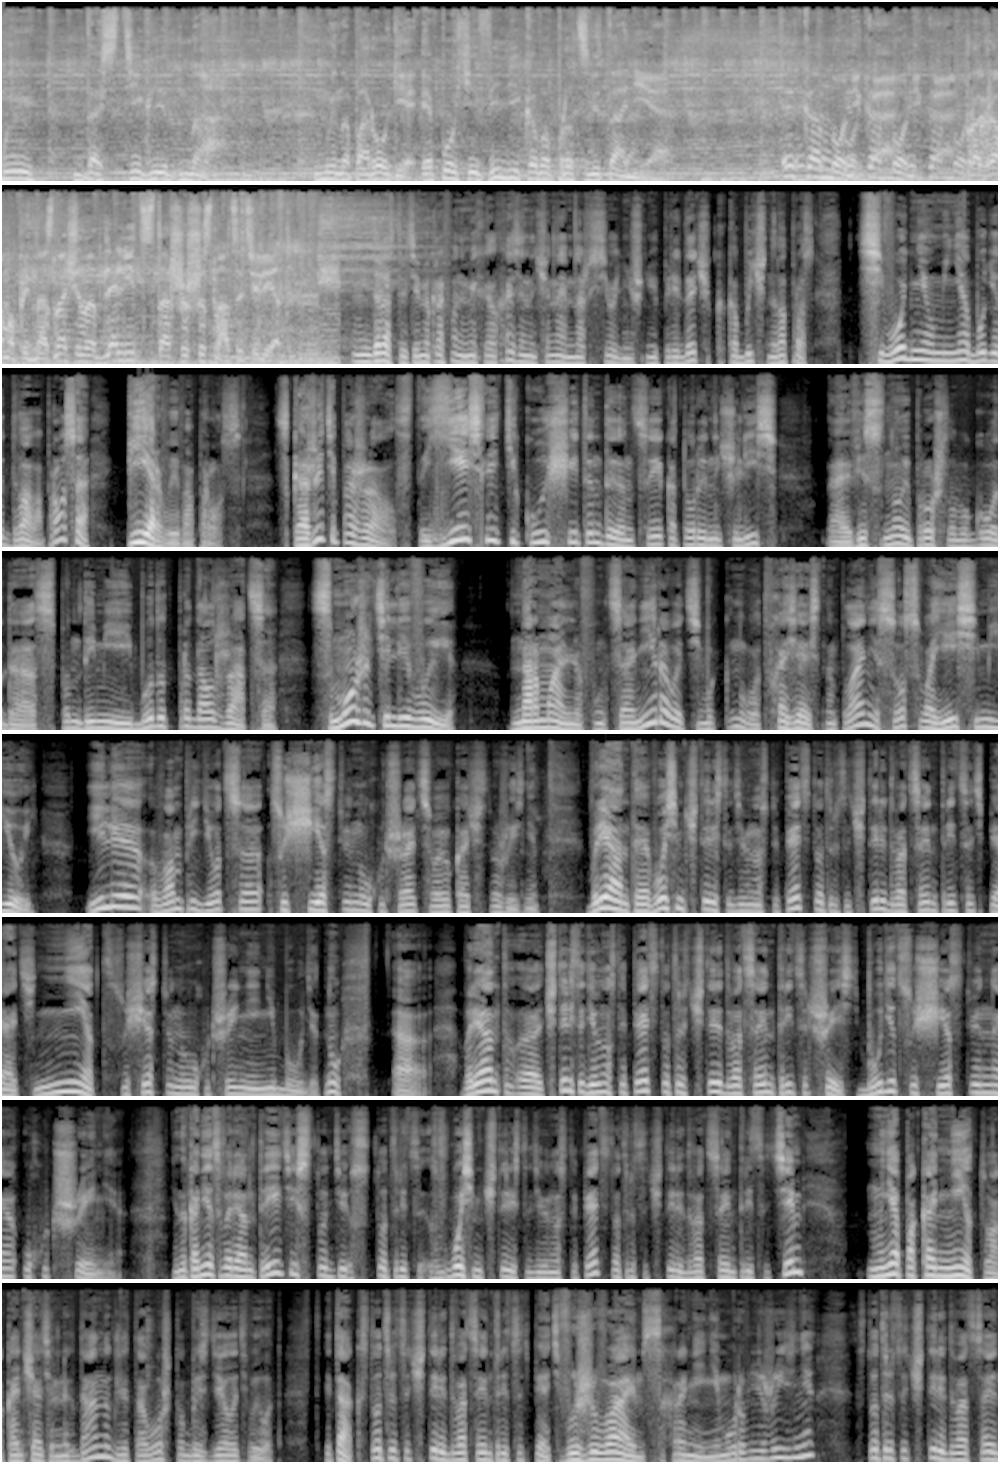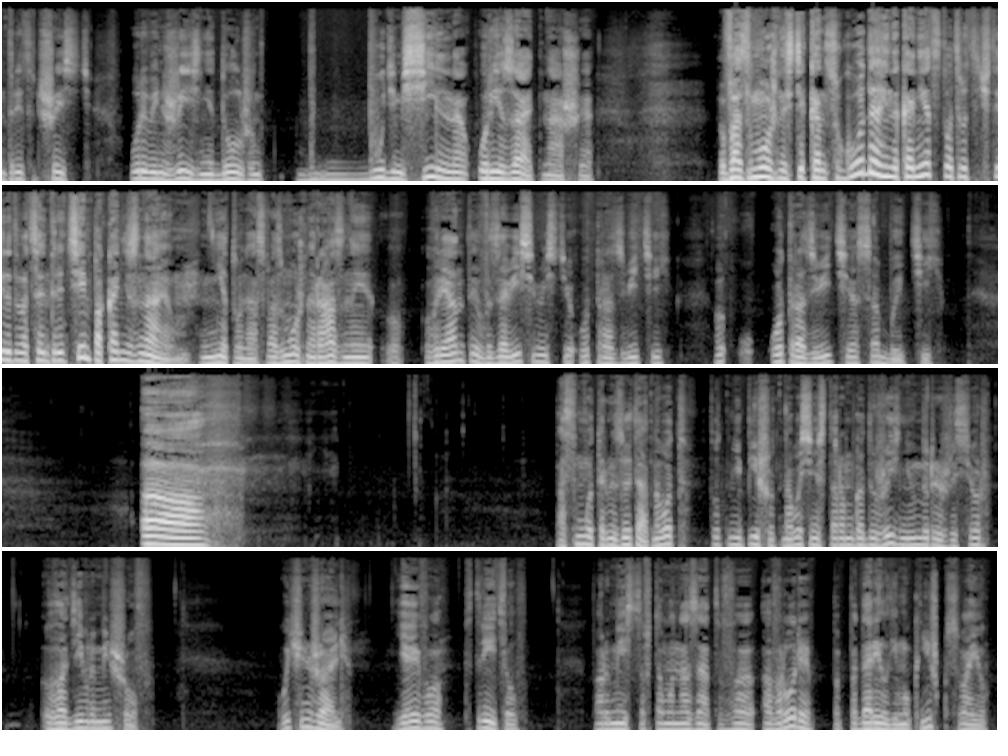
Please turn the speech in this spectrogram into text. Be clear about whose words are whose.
Speaker 1: Мы достигли дна. Мы на пороге эпохи великого процветания. Экономика. Экономика. Программа предназначена для лиц старше 16 лет.
Speaker 2: Здравствуйте, у микрофона Михаил Хазин. Начинаем нашу сегодняшнюю передачу. Как обычно, вопрос. Сегодня у меня будет два вопроса. Первый вопрос. Скажите, пожалуйста, есть ли текущие тенденции, которые начались весной прошлого года с пандемией, будут продолжаться? Сможете ли вы нормально функционировать ну, вот, в хозяйственном плане со своей семьей? Или вам придется существенно ухудшать свое качество жизни? Варианты 8 495 134 27 35. Нет, существенного ухудшения не будет. Ну, а, вариант 495 134 27 36. Будет существенное ухудшение. И, наконец, вариант третий, 100, 130, 8 495 134 27 37. У меня пока нету окончательных данных для того, чтобы сделать вывод. Итак, 134, 21, 35. Выживаем с сохранением уровня жизни. 134, 21, 36. Уровень жизни должен... Будем сильно урезать наши возможности к концу года. И, наконец, 134, 27, 37. Пока не знаю. Нет у нас. Возможно, разные варианты в зависимости от развития, от развития событий. А... Посмотрим результат. Ну вот, тут мне пишут, на 82-м году жизни умер режиссер Владимир Меньшов. Очень жаль. Я его встретил пару месяцев тому назад в «Авроре», подарил ему книжку свою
